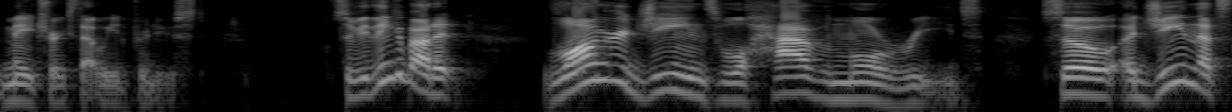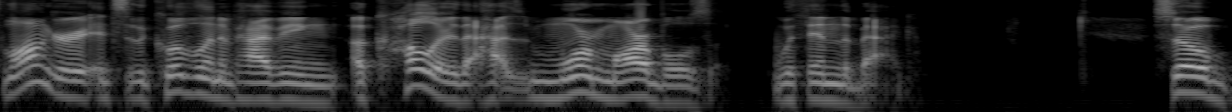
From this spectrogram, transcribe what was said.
matrix that we had produced. So if you think about it, longer genes will have more reads. So a gene that's longer, it's the equivalent of having a color that has more marbles within the bag. So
